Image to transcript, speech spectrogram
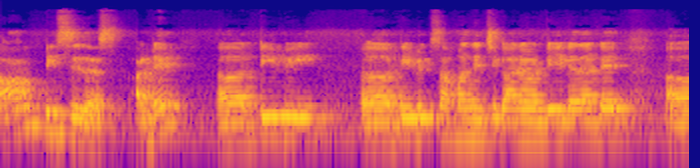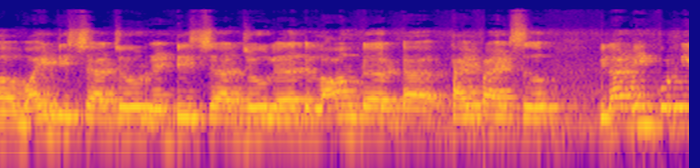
లాంగ్ డిసీజెస్ అంటే టీబీ టీబీకి సంబంధించి కానివ్వండి లేదంటే వైట్ డిశ్చార్జ్ రెడ్ డిశ్చార్జ్ లేదంటే లాంగ్ టైఫాయిడ్స్ ఇలాంటి కొన్ని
